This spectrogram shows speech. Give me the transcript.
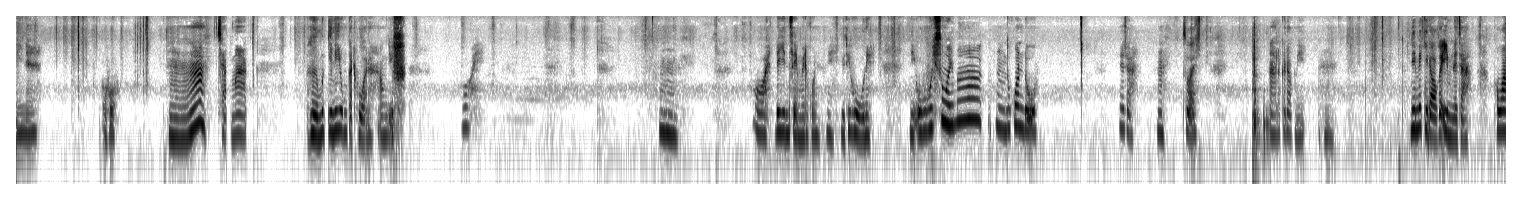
นี้นะ โอ้โหหืมแฉบมาก หือเมื่อกี้นี่ยุงกัดหัวนะ เอาจริงโอ้ย อืม โอ้ยได้ยินเสียงไหมทุกคนนี่อยู่ที่หูนี่นี่โอ้ยสวยมากทุกคนดูนี่จ้ะสวย อะแล้วก็ดอกนี้นี่ไม่กี่ดอกก็อิ่มเลยจ้ะเพราะว่า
